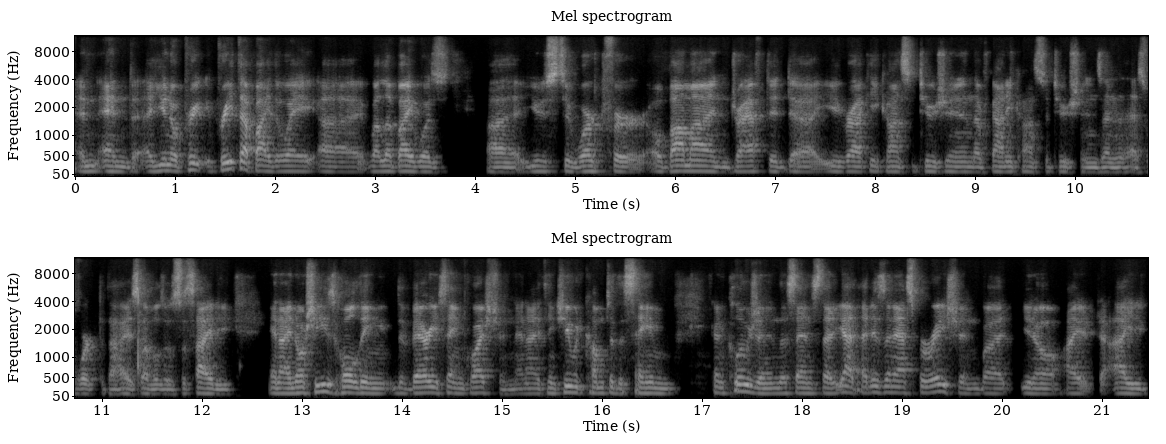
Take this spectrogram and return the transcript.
And, and uh, you know, Preeta, by the way, uh, Vallabhbhai was uh, used to work for Obama and drafted uh, Iraqi constitution, and Afghani constitutions, and has worked at the highest levels of society. And I know she's holding the very same question. And I think she would come to the same conclusion in the sense that, yeah, that is an aspiration, but you know, I, I,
